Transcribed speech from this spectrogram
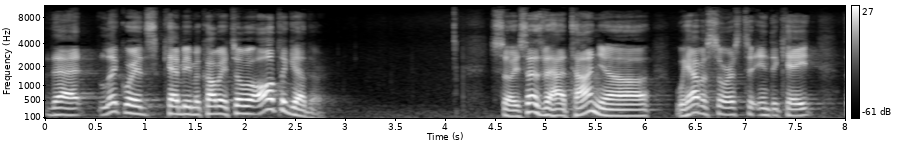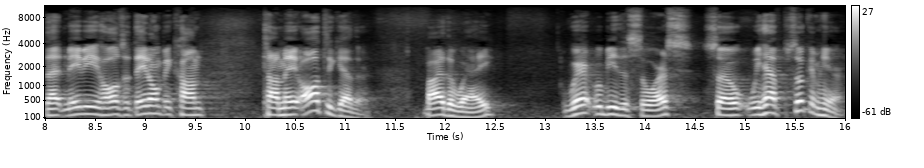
that liquids can be mekabe tova altogether. So he says, Vehatanya, we have a source to indicate that maybe he holds that they don't become tame altogether. By the way, where it would be the source? So we have psukim here.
